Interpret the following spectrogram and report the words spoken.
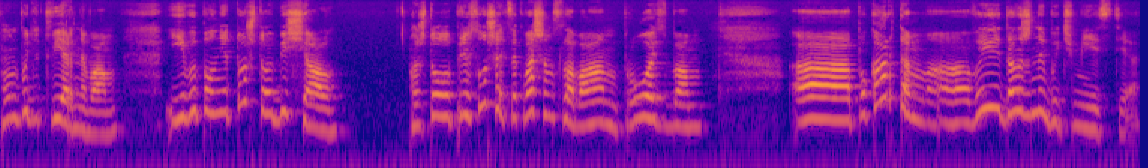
он будет верный вам и выполнит то, что обещал, что прислушается к вашим словам, просьбам, а, по картам а, вы должны быть вместе.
